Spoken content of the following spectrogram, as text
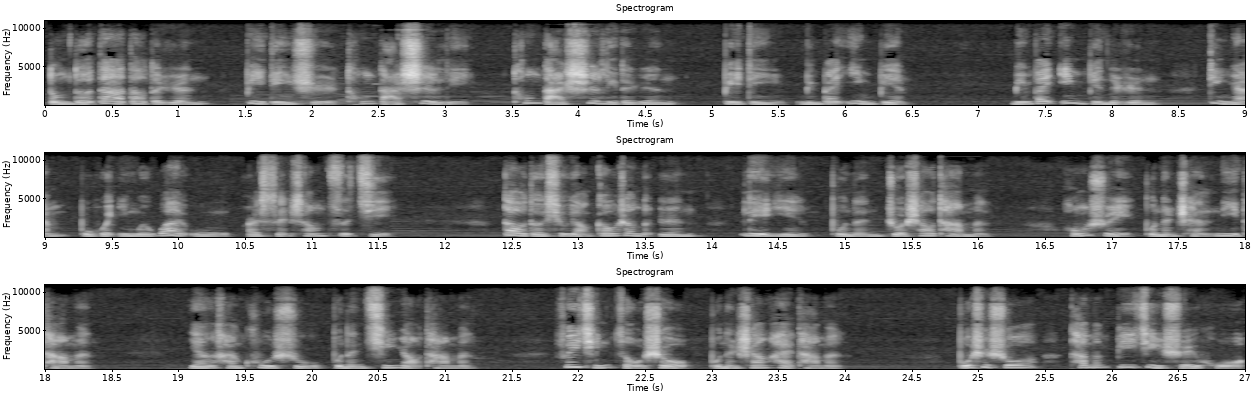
懂得大道的人必定是通达事理，通达事理的人必定明白应变，明白应变的人定然不会因为外物而损伤自己。道德修养高尚的人，烈焰不能灼烧他们，洪水不能沉溺他们。”严寒酷暑不能侵扰他们，飞禽走兽不能伤害他们。不是说他们逼近水火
